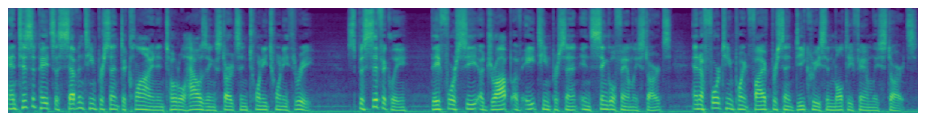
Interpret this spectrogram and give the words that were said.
anticipates a 17% decline in total housing starts in 2023, Specifically, they foresee a drop of 18% in single family starts and a 14.5% decrease in multifamily starts.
